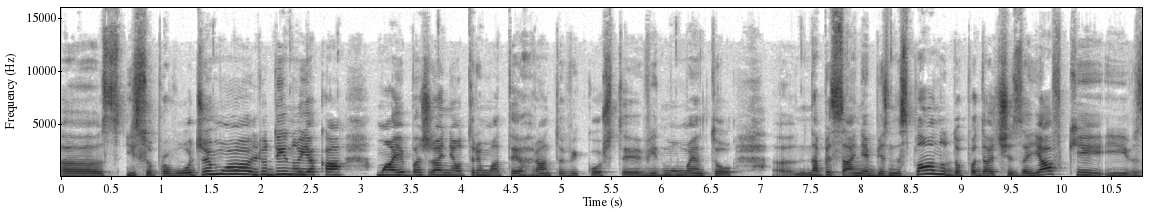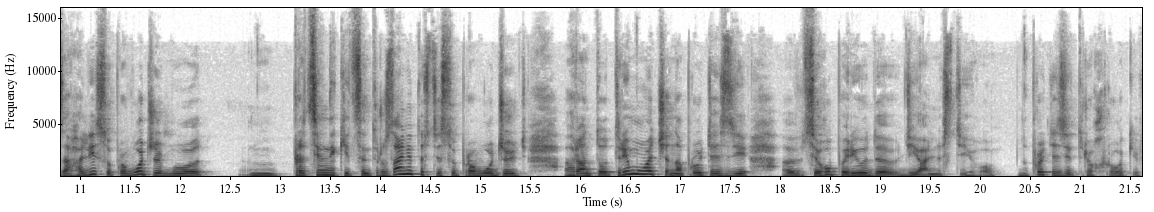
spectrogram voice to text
е, і супроводжуємо людину, яка має бажання отримати грантові кошти від моменту написання бізнес-плану до подачі заявки і взагалі супроводжуємо. Працівники центру зайнятості супроводжують грантоотримувача на протязі е, всього періоду діяльності його, на протязі трьох років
